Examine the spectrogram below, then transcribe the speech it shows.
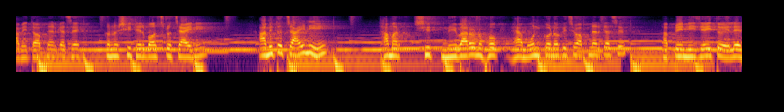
আমি তো আপনার কাছে কোনো শীতের বস্ত্র চাইনি। আমি তো চাইনি আমার শীত নিবারণ হোক এমন কোনো কিছু আপনার কাছে? আপনি নিজেই তো এলেন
